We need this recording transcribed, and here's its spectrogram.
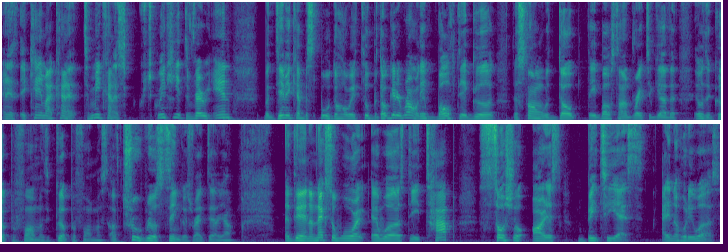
and it, it came out kind of to me kind of squeaky at the very end. But Demi kept it smooth the whole way through. But don't get it wrong, they both did good. The song was dope. They both sound great together. It was a good performance, good performance of true real singers right there, y'all. And then the next award it was the top social artist BTS. I didn't know who they was.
